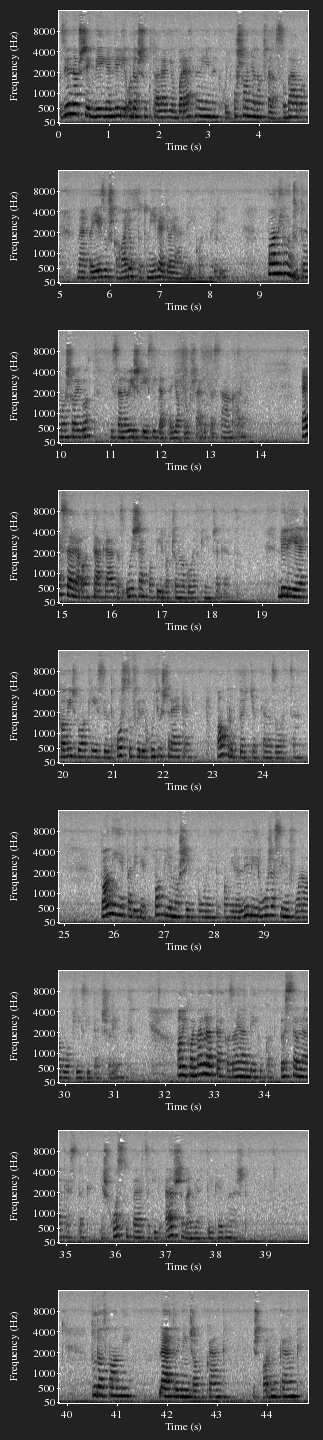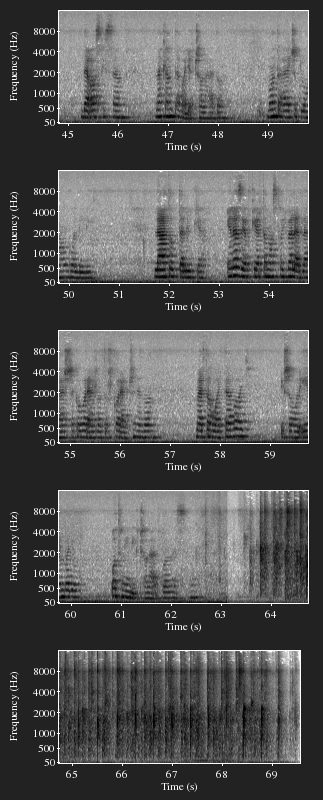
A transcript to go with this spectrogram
Az ünnepség végén Lili odasukta a legjobb barátnőjének, hogy osonjanak fel a szobába, mert a Jézuska hagyott ott még egy ajándékot neki. Panni huncutó mosolygott, hiszen ő is készített egy apróságot a számára. Egyszerre adták át az újságpapírba csomagolt kincseket. Lili egy kavicsból készült, hosszú fülű kutyust apró pöttyökkel az orcán. Pannié pedig egy papírmasépónit, amire Lili rózsaszínű fonalból készített sörényt. Amikor meglátták az ajándékukat, összeölelkeztek, és hosszú percekig el sem engedték egymást. Tudod, Panni, lehet, hogy nincs apukánk és anyukánk, de azt hiszem, nekem te vagy a családom, mondta elcsukló angol Lili. Látod te, Lüke, én ezért kértem azt, hogy veled lehessek a varázslatos karácsonyodon, mert ahol te vagy, és ahol én vagyok, ott mindig családban leszünk.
